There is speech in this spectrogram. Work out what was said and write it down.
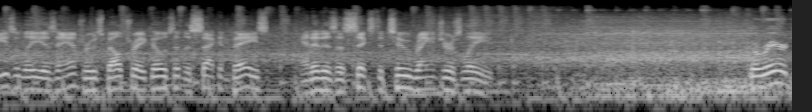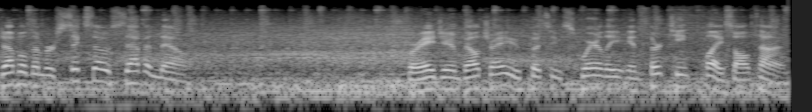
easily is Andrus. Beltre goes in the second base, and it is a 6 to 2 Rangers lead. Career double number 607 now for Adrian Beltre, who puts him squarely in 13th place all time.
